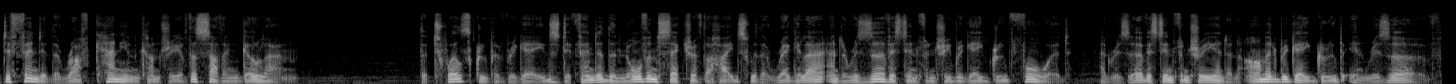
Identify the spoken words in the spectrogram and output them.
defended the rough canyon country of the southern Golan. The 12th Group of Brigades defended the northern sector of the heights with a regular and a reservist infantry brigade group forward, and reservist infantry and an armoured brigade group in reserve.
